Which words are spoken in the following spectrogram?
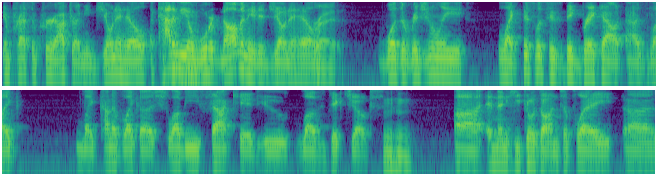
impressive career after i mean jonah hill academy Mhm. award nominated jonah hill Right. was originally like this was his big breakout as like like kind of like a schlubby fat kid who loves dick jokes hmm uh, and then he goes on to play uh,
